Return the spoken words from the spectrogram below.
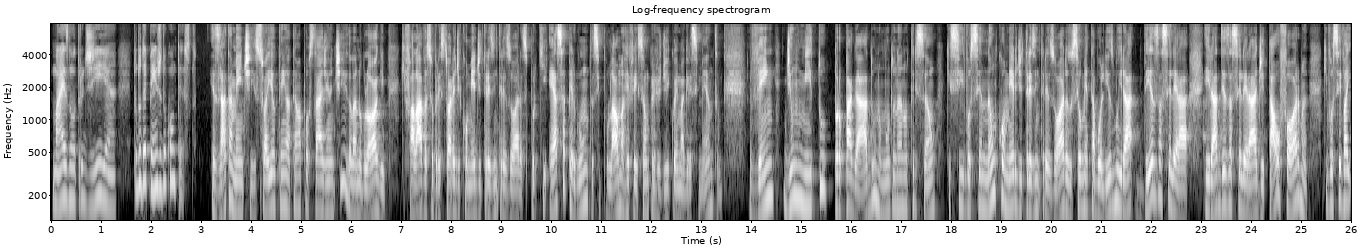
mais no outro dia. Tudo depende do contexto. Exatamente, isso aí eu tenho até uma postagem antiga lá no blog que falava sobre a história de comer de 3 em 3 horas, porque essa pergunta, se pular uma refeição prejudica o emagrecimento, vem de um mito propagado no mundo da nutrição que se você não comer de 3 em 3 horas, o seu metabolismo irá desacelerar, irá desacelerar de tal forma que você vai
